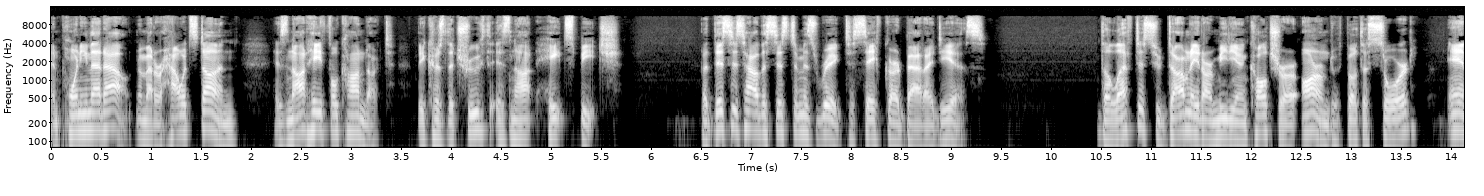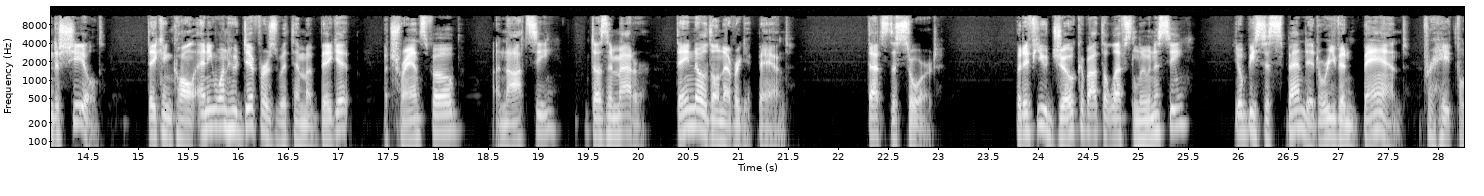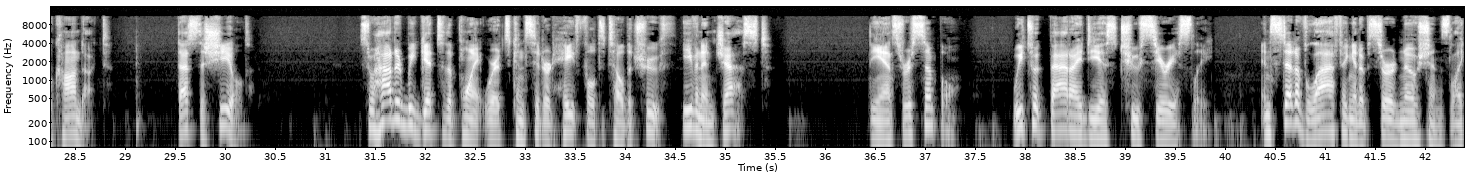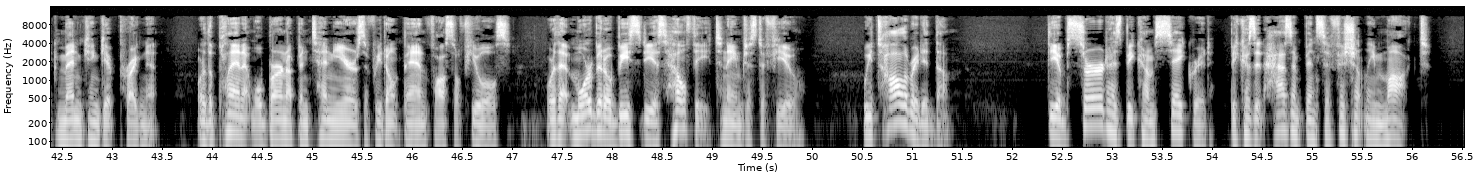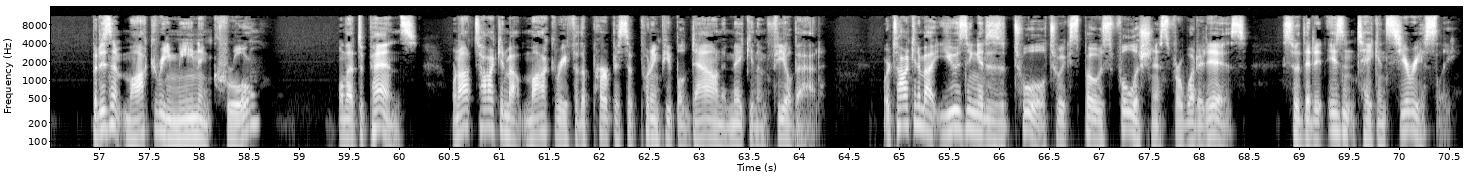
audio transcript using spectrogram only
And pointing that out, no matter how it's done, is not hateful conduct because the truth is not hate speech. But this is how the system is rigged to safeguard bad ideas. The leftists who dominate our media and culture are armed with both a sword and a shield. They can call anyone who differs with them a bigot, a transphobe, a Nazi, doesn't matter. They know they'll never get banned. That's the sword. But if you joke about the left's lunacy, you'll be suspended or even banned for hateful conduct. That's the shield. So, how did we get to the point where it's considered hateful to tell the truth, even in jest? The answer is simple. We took bad ideas too seriously. Instead of laughing at absurd notions like men can get pregnant, or the planet will burn up in 10 years if we don't ban fossil fuels, or that morbid obesity is healthy, to name just a few, we tolerated them. The absurd has become sacred because it hasn't been sufficiently mocked. But isn't mockery mean and cruel? Well, that depends. We're not talking about mockery for the purpose of putting people down and making them feel bad. We're talking about using it as a tool to expose foolishness for what it is, so that it isn't taken seriously.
